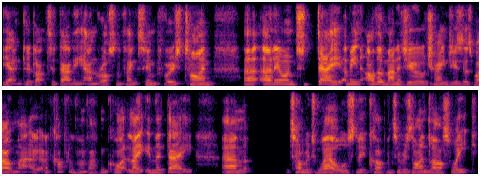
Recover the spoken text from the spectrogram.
yeah, and good luck to Danny and Ross, and thanks to him for his time uh, earlier on today. I mean, other managerial changes as well, Matt, and a couple of them have happened quite late in the day. Um, Tunbridge Wells, Luke Carpenter resigned last week,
